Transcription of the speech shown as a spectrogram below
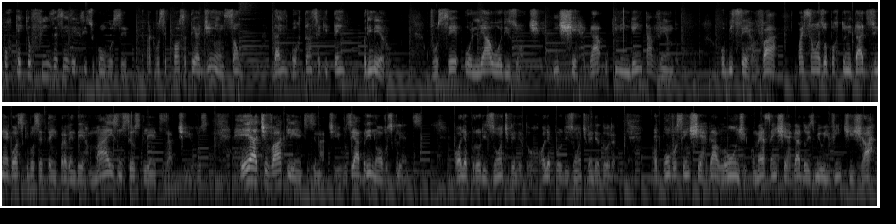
Por que, que eu fiz esse exercício com você? É para que você possa ter a dimensão da importância que tem, primeiro, você olhar o horizonte, enxergar o que ninguém está vendo, observar quais são as oportunidades de negócio que você tem para vender mais nos seus clientes ativos, reativar clientes inativos e abrir novos clientes. Olha para o horizonte, vendedor. Olha para o horizonte, vendedora. É bom você enxergar longe. Começa a enxergar 2020 já.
